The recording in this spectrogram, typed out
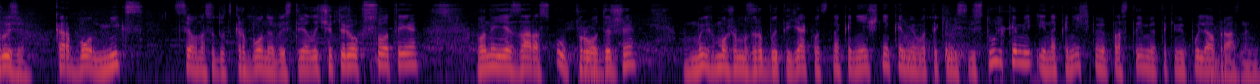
Друзі, карбон мікс. Це у нас ідуть карбонові стріли 400. Вони є зараз у продажі. Ми їх можемо зробити як от з наконечниками, от такими свістульками, і наконечниками простими, такими пулеобразними.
